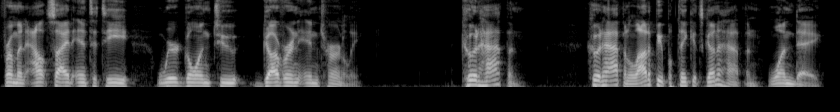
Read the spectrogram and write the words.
from an outside entity. We're going to govern internally. Could happen. Could happen. A lot of people think it's going to happen one day,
